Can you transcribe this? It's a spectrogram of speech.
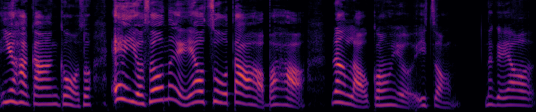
因为他刚刚跟我说，哎，有时候那个也要做到好不好？让老公有一种那个要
